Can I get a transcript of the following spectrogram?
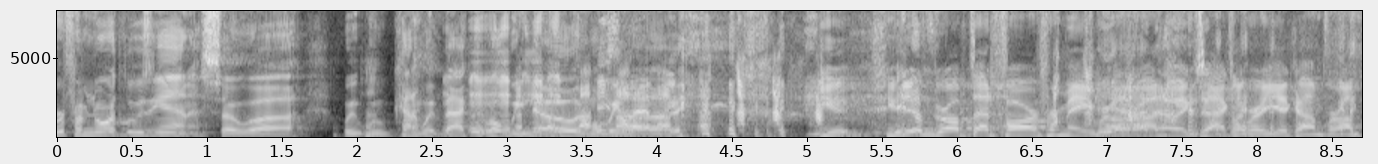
We're from North Louisiana, so uh, we, we kind of went back to what we know and what we love. You, you didn't grow up that far from me, brother. I know exactly where you come from.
